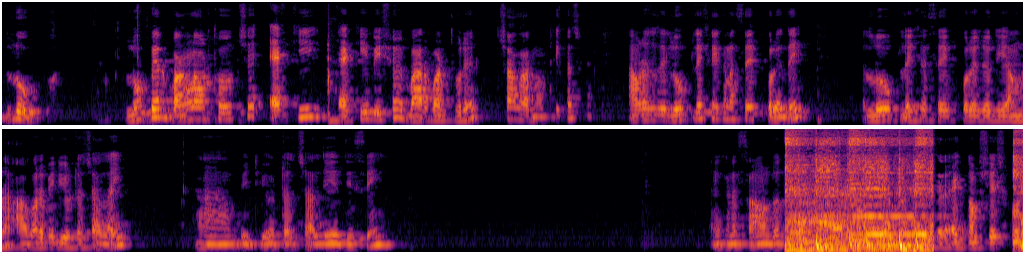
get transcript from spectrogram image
লুপ। লুপের বাংলা অর্থ হচ্ছে একই একই বিষয় বারবার ধরে চালানো। ঠিক আছে? আমরা যদি লুপ লিখে এখানে সেভ করে দেই, লুপ লিখে সেভ করে যদি আমরা আবার ভিডিওটা চালাই, ভিডিওটা চালিয়ে দিছি। এখানে সাউন্ড হচ্ছে একদম শেষ soon!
